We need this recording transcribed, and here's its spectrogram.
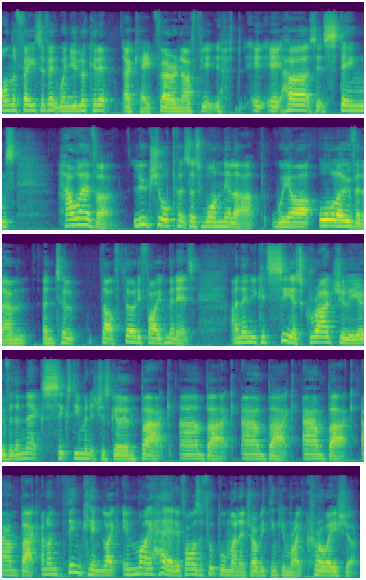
On the face of it, when you look at it, okay, fair enough. It, it, hurts, it stings. However, Luke Shaw puts us 1 0 up. We are all over them until about 35 minutes and then you could see us gradually over the next 60 minutes just going back and back and back and back and back. And I'm thinking, like, in my head, if I was a football manager, I'd be thinking, right, Croatia.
